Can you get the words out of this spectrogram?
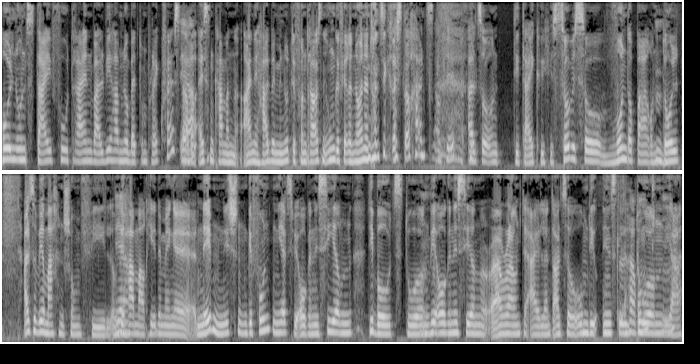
holen uns Thai Food rein, weil wir haben nur Bett und Breakfast, ja. aber essen kann man eine halbe Minute von draußen ungefähr in 99 Restaurants. Okay. Also und die Thai-Küche ist sowieso wunderbar und mhm. toll. Also wir machen schon viel und ja. wir haben auch jede Menge Nebennischen gefunden. Jetzt wir organisieren die Boatstouren, mhm. wir organisieren around the island, also um die Inseltouren. Mhm. Ja,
